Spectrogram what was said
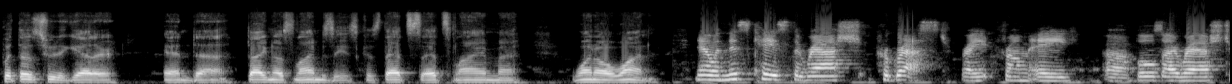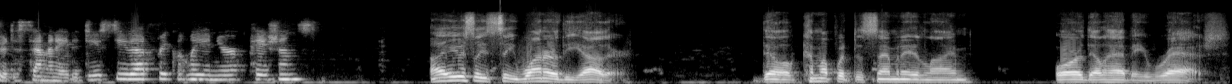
put those two together and uh, diagnose Lyme disease because that's that's Lyme uh, 101. Now, in this case, the rash progressed right from a uh, bullseye rash to disseminated. Do you see that frequently in your patients? I usually see one or the other. They'll come up with disseminated Lyme or they'll have a rash.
